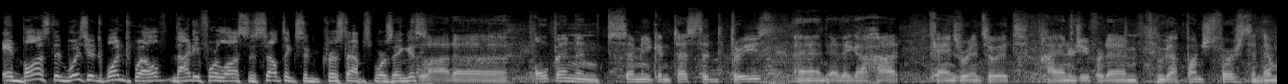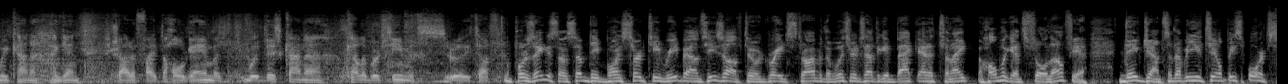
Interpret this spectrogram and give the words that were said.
In Boston, Wizards 112, 94 losses. Celtics and Kristaps Porzingis. A lot of open and semi-contested threes. And yeah, they got hot. Fans were into it. High energy for them. We got punched first, and then we kind of, again, try to fight the whole game. But with this kind of caliber team, it's really tough. Porzingis, though, 17 points, 13 rebounds. He's off to a great start, but the Wizards have to get back at it tonight, home against Philadelphia. Dave Johnson, WTOP Sports.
